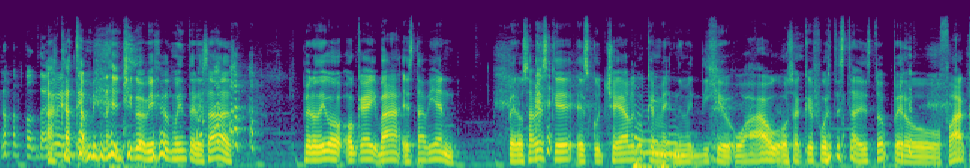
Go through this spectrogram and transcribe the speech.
no, totalmente. Acá también hay un chico de viejas muy interesadas. Pero digo, ok, va, está bien. Pero sabes qué, escuché algo que me, dije, wow, o sea, qué fuerte está esto, pero fuck.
